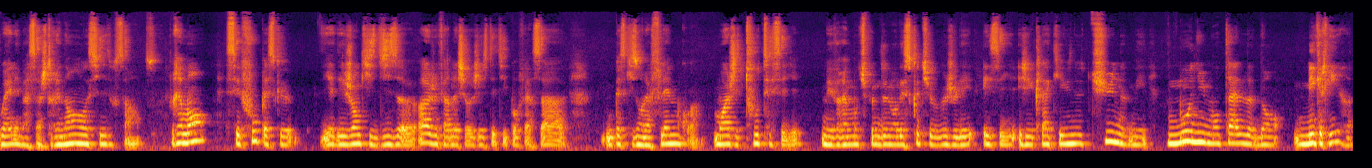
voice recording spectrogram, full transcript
Ouais, les massages drainants aussi, tout ça. Vraiment, c'est fou parce que il y a des gens qui se disent euh, ah je vais faire de la chirurgie esthétique pour faire ça parce qu'ils ont la flemme quoi. Moi j'ai tout essayé. Mais vraiment, tu peux me demander ce que tu veux, je l'ai essayé. J'ai claqué une thune, mais monumentale dans maigrir.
